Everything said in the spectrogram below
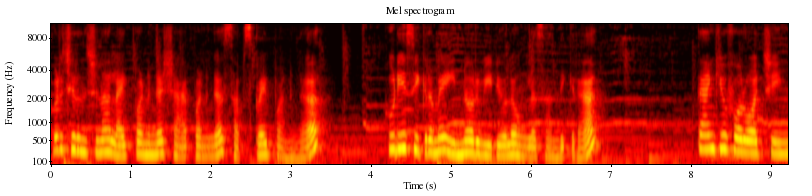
பிடிச்சிருந்துச்சுன்னா லைக் பண்ணுங்கள் ஷேர் பண்ணுங்கள் சப்ஸ்கிரைப் பண்ணுங்கள் கூடிய சீக்கிரமே இன்னொரு வீடியோவில் உங்களை சந்திக்கிறேன். தேங்க்யூ ஃபார் வாட்சிங்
